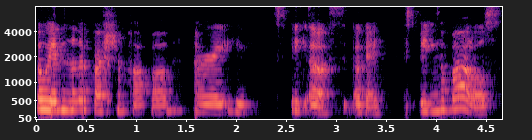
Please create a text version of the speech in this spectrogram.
Oh, we had another question pop up. All right, he speak. Oh, okay. Speaking of bottles,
